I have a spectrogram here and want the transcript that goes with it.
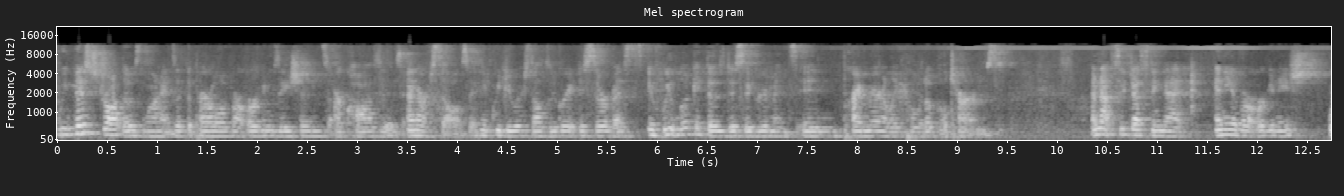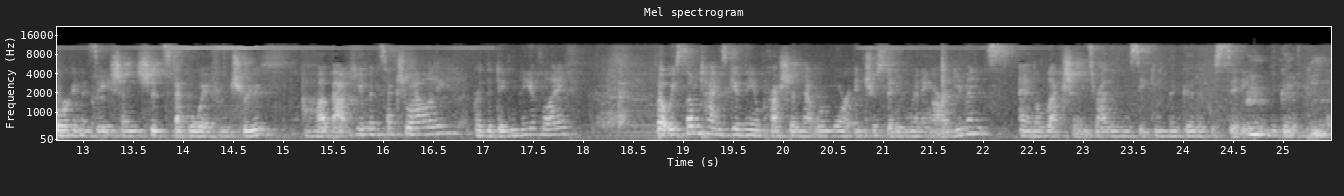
we misdraw those lines at the peril of our organizations, our causes, and ourselves. I think we do ourselves a great disservice if we look at those disagreements in primarily political terms. I'm not suggesting that any of our organi- organizations should step away from truth uh, about human sexuality or the dignity of life, but we sometimes give the impression that we're more interested in winning arguments and elections rather than seeking the good of the city the good of people.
